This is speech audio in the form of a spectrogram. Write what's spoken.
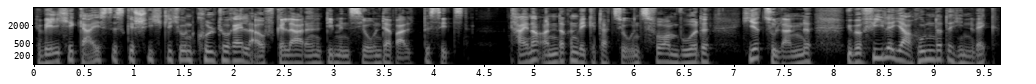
welche geistesgeschichtliche und kulturell aufgeladene Dimension der Wald besitzt. Keiner anderen Vegetationsform wurde hierzulande über viele Jahrhunderte hinweg,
